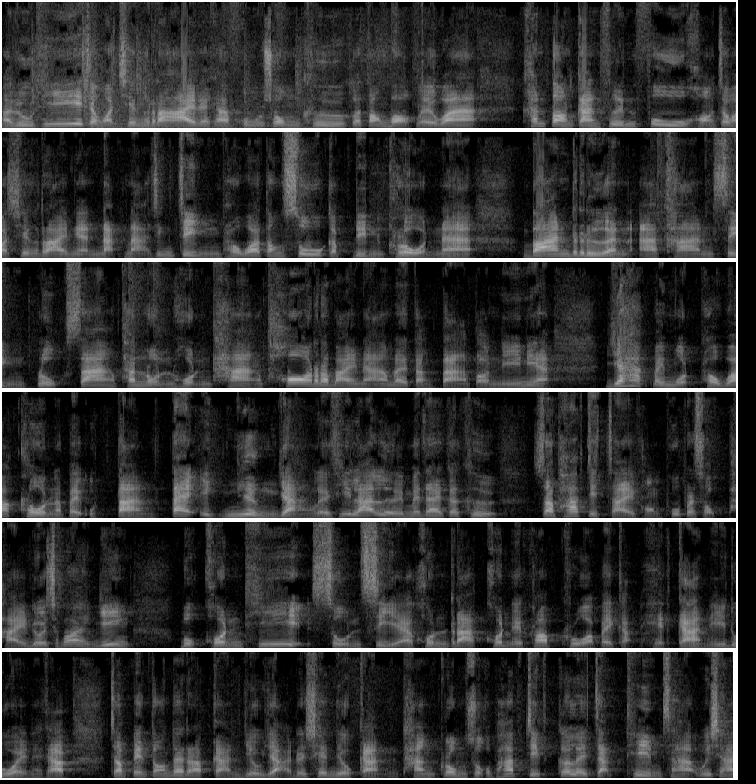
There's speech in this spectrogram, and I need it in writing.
มาดูที่จังหวัดเชียงรายนะครับคุณผู้ชมคือก็ต้องบอกเลยว่าขั้นตอนการฟื้นฟูของจังหวัดเชียงรายเนี่ยหนักหนาจริงๆ เพราะว่าต้องสู้กับดินโคลนนะบ้านเรือนอาคารสิ่งปลูกสร้างถนนหนทางท่อระบายน้ำอะไรต่างๆ ตอนนี้เนี่ยยากไปหมดเพราะว่าโคลนไปอุดตัน แต่อีกหนึ่งอย่างเลยที่ละเลยไม่ได้ก็คือ สภาพจิตใจของผู้ประสบภัย โดยเฉพาะอย่างยิ่งบุคคลที่สูญเสียคนรักคนในครอบครัวไปกับเหตุการณ์นี้ด้วยนะครับจำเป็นต้องได้รับการเยียวยาด้วยเช่นเดียวกัน ทางกรมสุขภาพจิตก็เลยจัดทีมสหวิชา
